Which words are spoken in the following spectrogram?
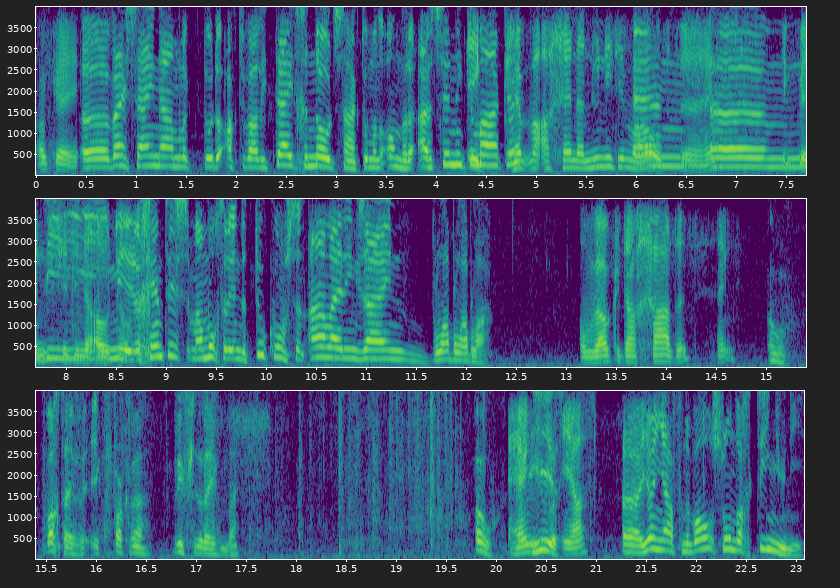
Oké. Eh, wij zijn namelijk door de actualiteit genoodzaakt om een andere uitzending te ik maken. heb mijn agenda nu niet in mijn En, hoofd, eh. Ehm, ik ben, die zit in de auto. meer urgent is, maar mocht er in de toekomst een aanleiding zijn, bla bla bla. Om welke dag gaat het, Henk? Oh, wacht even, ik pak een briefje er even bij. Oh, Henk, hier. ja? Eh Jan-Jaap van der Wal, zondag 10 juni.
